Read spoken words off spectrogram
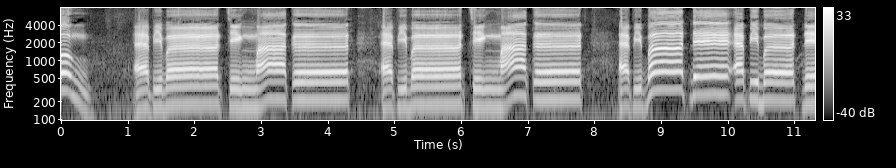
ุง Happy Bird จริงมาเกิด Happy Bird จริงมาเกิด Happy Birthday Happy Birthday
